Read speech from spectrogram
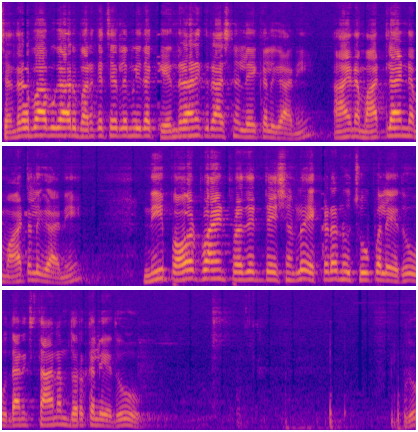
చంద్రబాబు గారు బనకచెర్ల మీద కేంద్రానికి రాసిన లేఖలు కానీ ఆయన మాట్లాడిన మాటలు కానీ నీ పవర్ పాయింట్ ప్రజెంటేషన్లో ఎక్కడ నువ్వు చూపలేదు దానికి స్థానం దొరకలేదు ఇప్పుడు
